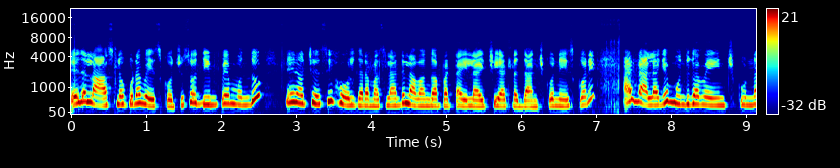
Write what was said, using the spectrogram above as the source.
లేదా లాస్ట్లో కూడా వేసుకోవచ్చు. సో దింపే ముందు నేను వచ్చేసి హోల్ గరం మసాలా అంటే లవంగా పట్ట ఇలాచి అట్లా దంచుకొని వేసుకొని అండ్ అలాగే ముందుగా వేయించుకున్న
